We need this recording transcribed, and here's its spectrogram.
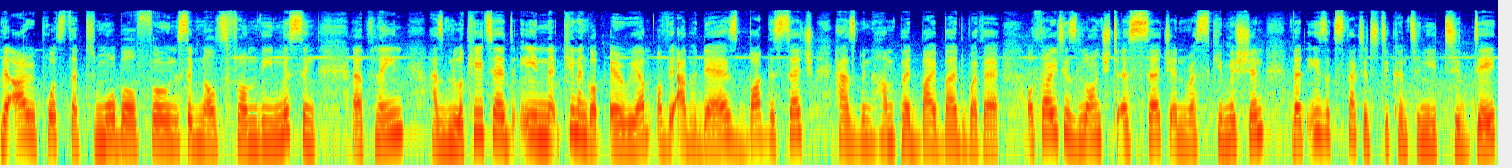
There are reports that mobile phone signals from the missing uh, plane has been located in Kinangop area of the Aberdares, but the search has been hampered by bad weather. Authorities launched a search and rescue mission that is expected to continue today.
